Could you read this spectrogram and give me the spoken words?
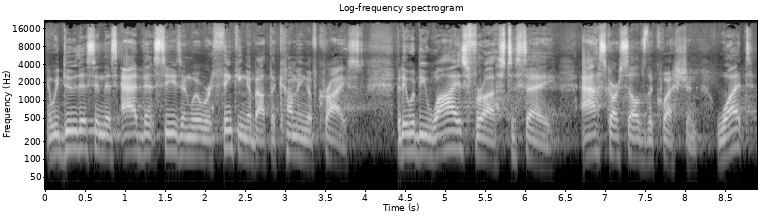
and we do this in this Advent season where we're thinking about the coming of Christ, but it would be wise for us to say, ask ourselves the question what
